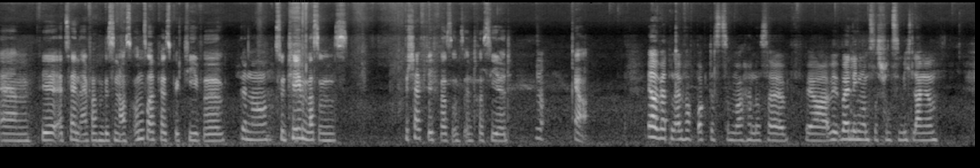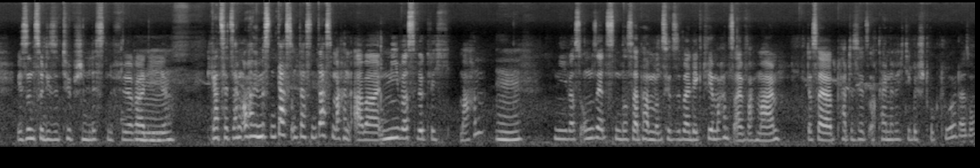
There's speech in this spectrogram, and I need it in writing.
Ähm, wir erzählen einfach ein bisschen aus unserer Perspektive genau. zu Themen, was uns beschäftigt, was uns interessiert. Ja. Ja. Ja, wir hatten einfach Bock, das zu machen. Deshalb, ja, wir überlegen uns das schon ziemlich lange. Wir sind so diese typischen Listenführer, Mhm. die ganze Zeit sagen, oh, wir müssen das und das und das machen, aber nie was wirklich machen, Mhm. nie was umsetzen. Deshalb haben wir uns jetzt überlegt, wir machen es einfach mal. Deshalb hat es jetzt auch keine richtige Struktur oder so.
